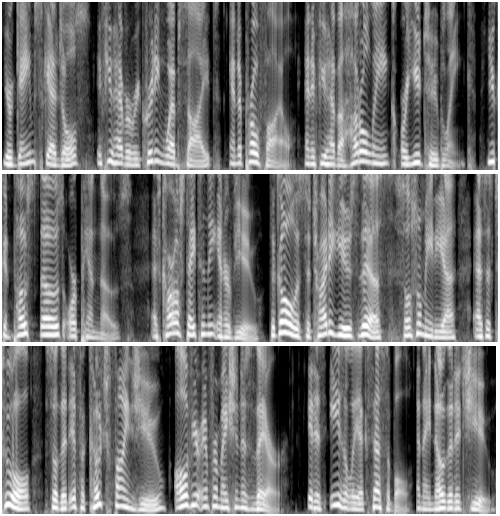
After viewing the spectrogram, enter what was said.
your game schedules, if you have a recruiting website and a profile, and if you have a Hudl link or YouTube link. You can post those or pin those. As Karl states in the interview, the goal is to try to use this, social media, as a tool so that if a coach finds you, all of your information is there. It is easily accessible, and they know that it's you.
